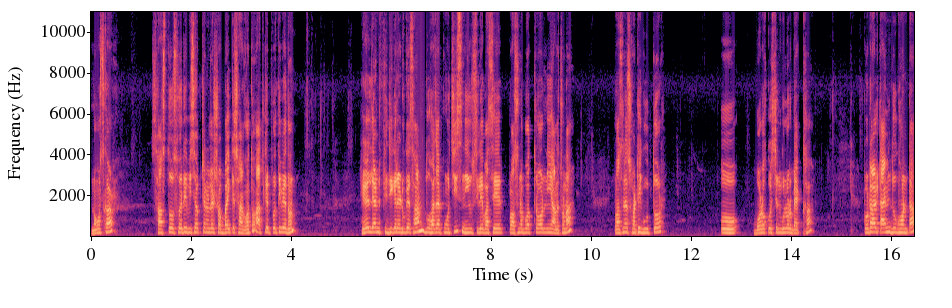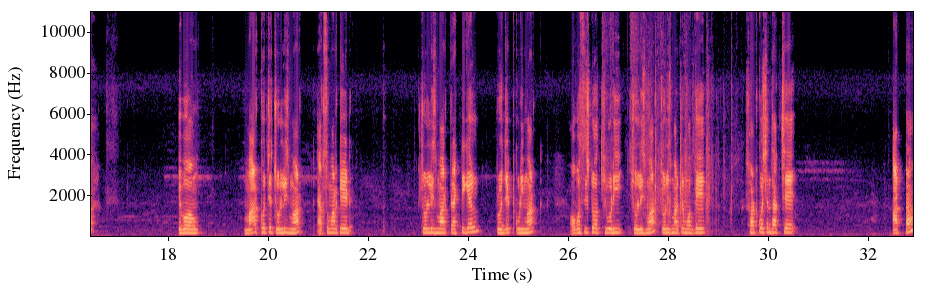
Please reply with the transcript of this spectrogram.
নমস্কার। স্বাস্থ্য শরীর বিষয়ক চ্যানেলের সবাইকে স্বাগত। আজকের প্রতিবেদন হেলথ অ্যান্ড ফিজিক্যাল এডুকেশান দু হাজার পঁচিশ নিউ সিলেবাসের প্রশ্নপত্র নিয়ে আলোচনা। প্রশ্নের সঠিক উত্তর ও বড় কোশ্চেনগুলোর ব্যাখ্যা। টোটাল টাইম দু ঘণ্টা এবং মার্ক হচ্ছে চল্লিশ মার্ক একশো মার্কের চল্লিশ মার্ক প্র্যাকটিক্যাল প্রজেক্ট কুড়ি মার্ক অবশিষ্ট থিওরি চল্লিশ মার্ক চল্লিশ মার্কের মধ্যে শর্ট কোয়েশ্চেন থাকছে আটটা।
